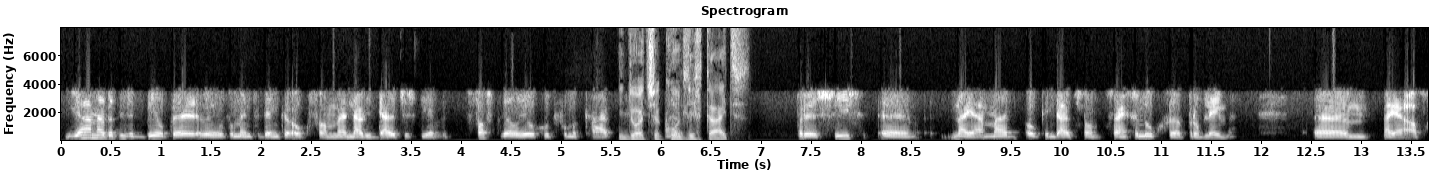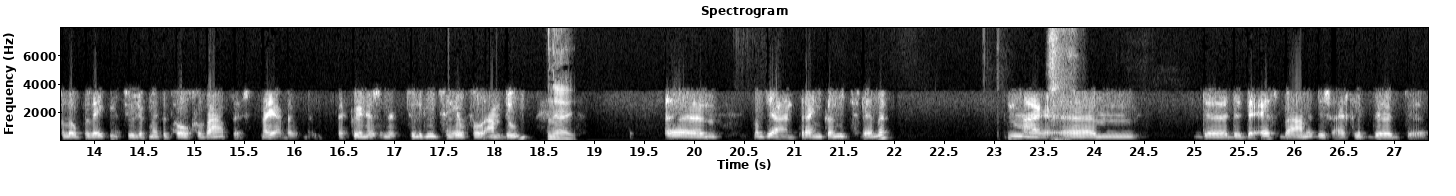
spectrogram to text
Ja, nou dat is het beeld. Hè. Heel veel mensen denken ook van, nou die Duitsers die hebben het vast wel heel goed voor elkaar. Die Duitse Grundlichkeit? precies. nou ja, maar ook in Duitsland zijn genoeg problemen. Ehm, nou ja, afgelopen week natuurlijk met het hoge water. Nou ja, daar, daar kunnen ze natuurlijk niet zo heel veel aan doen. Nee. Ehm, want ja, een trein kan niet zwemmen. Maar ehm, de, de, de S-banen, dus eigenlijk de, de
